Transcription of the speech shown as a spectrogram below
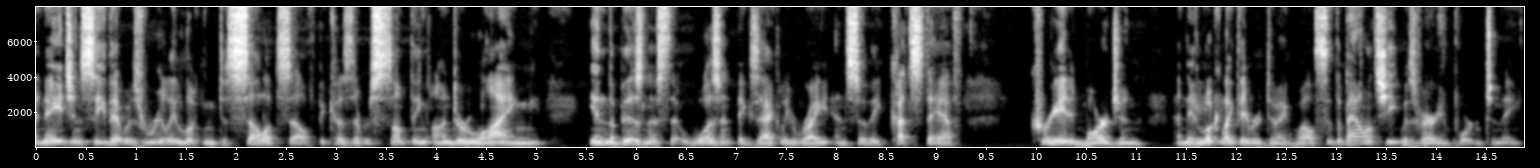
an agency that was really looking to sell itself because there was something underlying in the business that wasn't exactly right. And so they cut staff, created margin, and they looked like they were doing well. So the balance sheet was very important to me,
